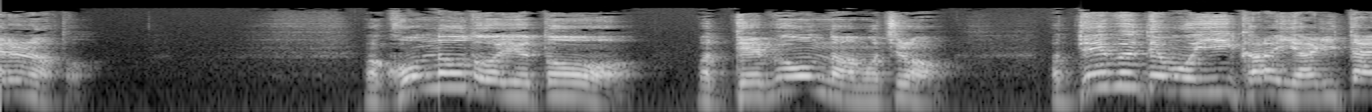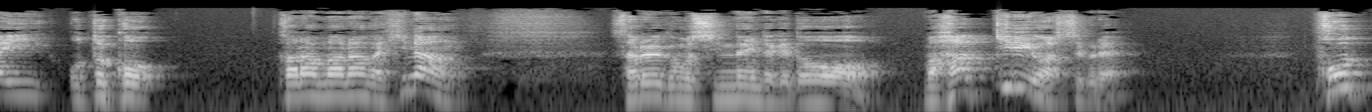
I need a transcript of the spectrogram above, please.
えるなと。まあ、こんなことを言うと、まあ、デブ女はもちろん、ま、デブでもいいからやりたい男からまあなんか非難されるかもしんないんだけど、まあ、はっきり言わせてくれ。ぽっ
